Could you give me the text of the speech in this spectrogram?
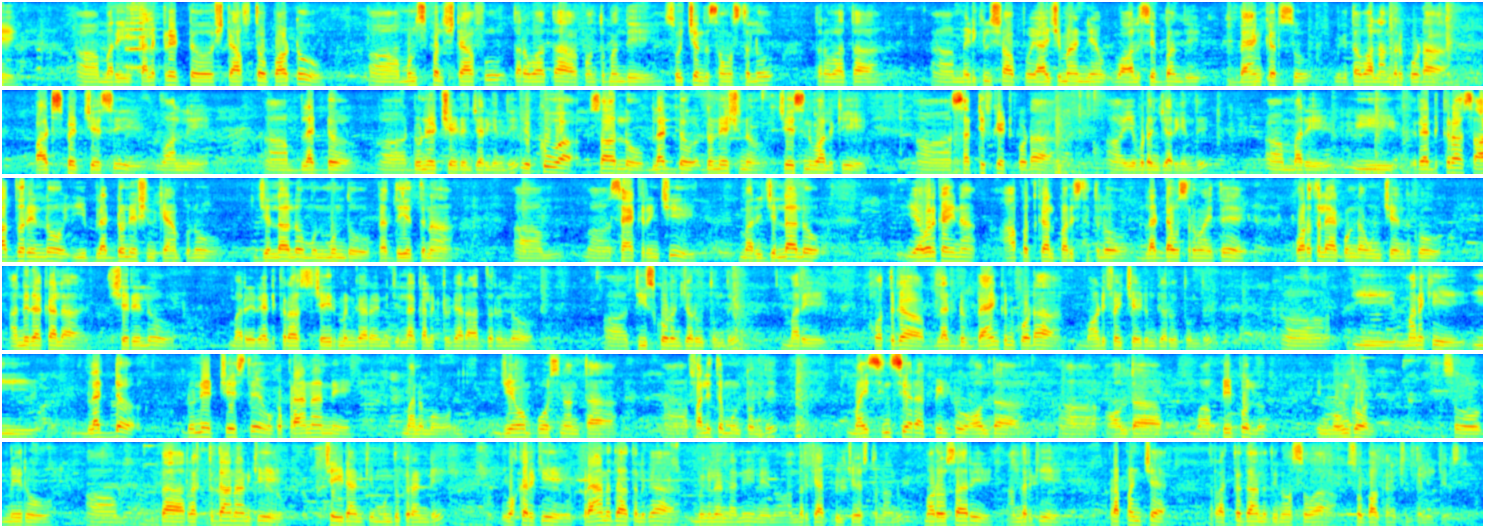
మరి కలెక్టరేట్ స్టాఫ్తో పాటు మున్సిపల్ స్టాఫ్ తర్వాత కొంతమంది స్వచ్ఛంద సంస్థలు తర్వాత మెడికల్ షాప్ యాజమాన్యం వాళ్ళ సిబ్బంది బ్యాంకర్స్ మిగతా వాళ్ళందరూ కూడా పార్టిసిపేట్ చేసి వాళ్ళని బ్లడ్ డొనేట్ చేయడం జరిగింది. ఎక్కువ సార్లు బ్లడ్ డొనేషన్ చేసిన వాళ్ళకి సర్టిఫికేట్ కూడా ఇవ్వడం జరిగింది. మరి ఈ రెడ్ క్రాస్ ఆధ్వర్యంలో ఈ బ్లడ్ డొనేషన్ క్యాంపును జిల్లాలో మున్ముందు పెద్ద ఎత్తున సేకరించి మరి జిల్లాలో ఎవరికైనా ఆపత్కాల పరిస్థితిలో బ్లడ్ అవసరమైతే కొరత లేకుండా ఉంచేందుకు అన్ని రకాల చర్యలు మరి రెడ్ క్రాస్ చైర్మన్ గారు అయిన జిల్లా కలెక్టర్ గారి ఆధ్వర్యంలో తీసుకోవడం జరుగుతుంది. మరి కొత్తగా బ్లడ్ బ్యాంకును కూడా మాడిఫై చేయడం జరుగుతుంది. ఈ మనకి ఈ బ్లడ్ డొనేట్ చేస్తే ఒక ప్రాణాన్ని మనము జీవం పోసినంత ఫలితం ఉంటుంది. My sincere appeal to all the all the people in Ongole. So మీరు రక్తదానానికి చేయడానికి ముందుకు రండి. ఒకరికి ప్రాణదాతలుగా మిగిలండి నేను అందరికీ అప్పీల్ చేస్తున్నాను. మరోసారి అందరికీ ప్రపంచ రక్తదాన దినోత్సవ శుభాకాంక్షలు తెలియజేస్తున్నాను.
